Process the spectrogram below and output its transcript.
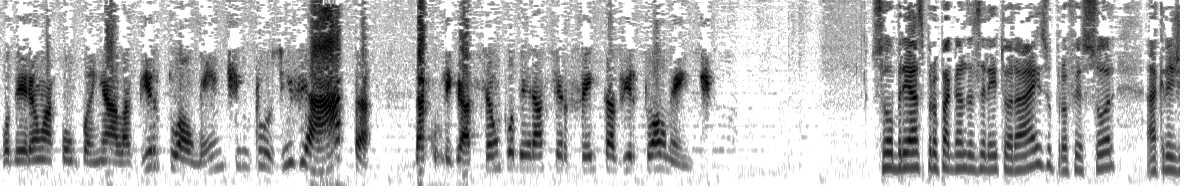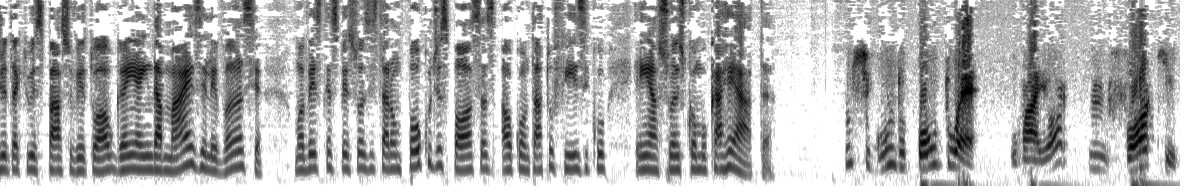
poderão acompanhá-la virtualmente, inclusive a ata da coligação poderá ser feita virtualmente. Sobre as propagandas eleitorais, o professor acredita que o espaço virtual ganha ainda mais relevância, uma vez que as pessoas estarão pouco dispostas ao contato físico em ações como carreata. O segundo ponto é o maior enfoque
